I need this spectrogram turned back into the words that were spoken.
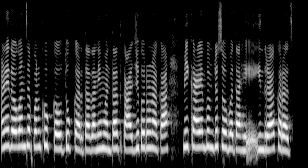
आणि दोघांचं पण खूप कौतुक करतात आणि म्हणतात काळजी करू नका. मी कायम तुमच्यासोबत आहे. इंद्रा खरंच.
